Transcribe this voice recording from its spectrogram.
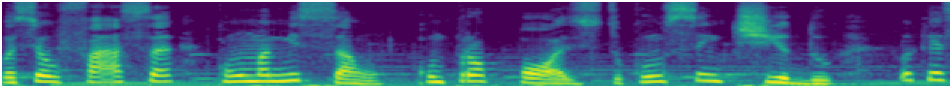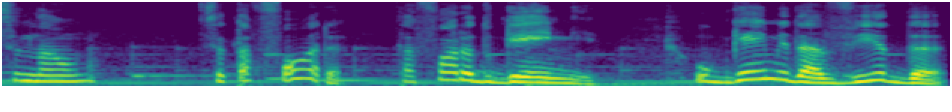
você o faça com uma missão, com propósito, com sentido. Porque senão, você está fora. Está fora do game. O game da vida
